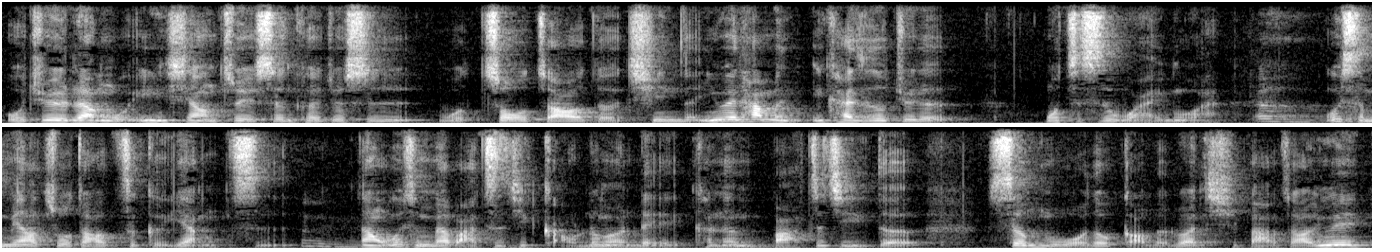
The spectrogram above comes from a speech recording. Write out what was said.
我觉得让我印象最深刻就是我周遭的亲人，因为他们一开始都觉得我只是玩一玩，嗯，为什么要做到这个样子？嗯，那为什么要把自己搞那么累？可能把自己的生活都搞得乱七八糟，因为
